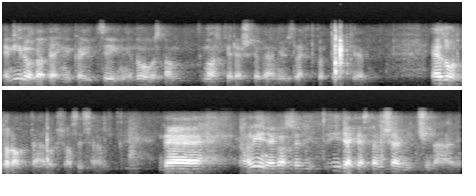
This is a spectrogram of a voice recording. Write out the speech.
Én irodatechnikai cégnél dolgoztam, nagykereskedelmi üzletkötőként. Ez ott a raktáros, azt hiszem. De a lényeg az, hogy itt igyekeztem semmit csinálni.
